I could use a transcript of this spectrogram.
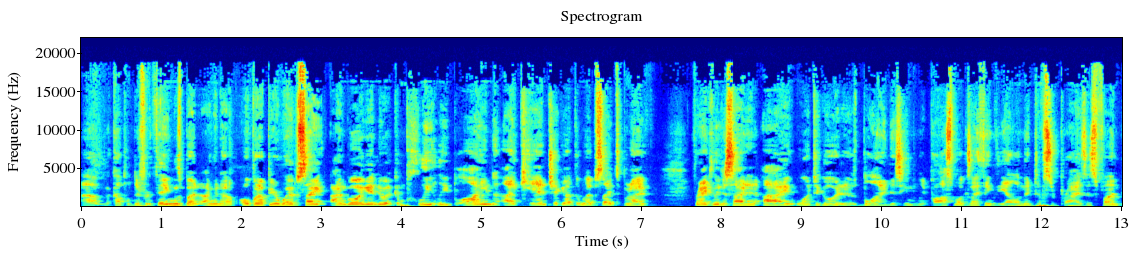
um, a couple different things. But I'm going to open up your website. I'm going into it completely blind. I can check out the websites, but I've frankly decided I want to go in as blind as humanly possible because I think the element of surprise is fun.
